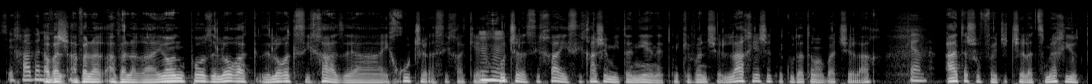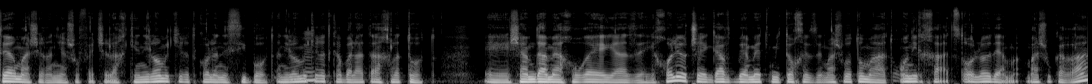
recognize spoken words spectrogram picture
שיחה בין אבל, אנשים. אבל, אבל הרעיון פה זה לא, רק, זה לא רק שיחה, זה האיכות של השיחה. כי האיכות של השיחה היא שיחה שמתעניינת, מכיוון שלך יש את נקודת המבט שלך. כן. את השופטת של עצמך יותר מאשר אני השופט שלך, כי אני לא מכיר את כל הנסיבות, אני לא מכיר את קבלת ההחלטות שעמדה מאחורי הזה. יכול להיות שהגבת באמת מתוך איזה משהו אוטומט, או נלחצת, או לא יודע משהו קרה,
